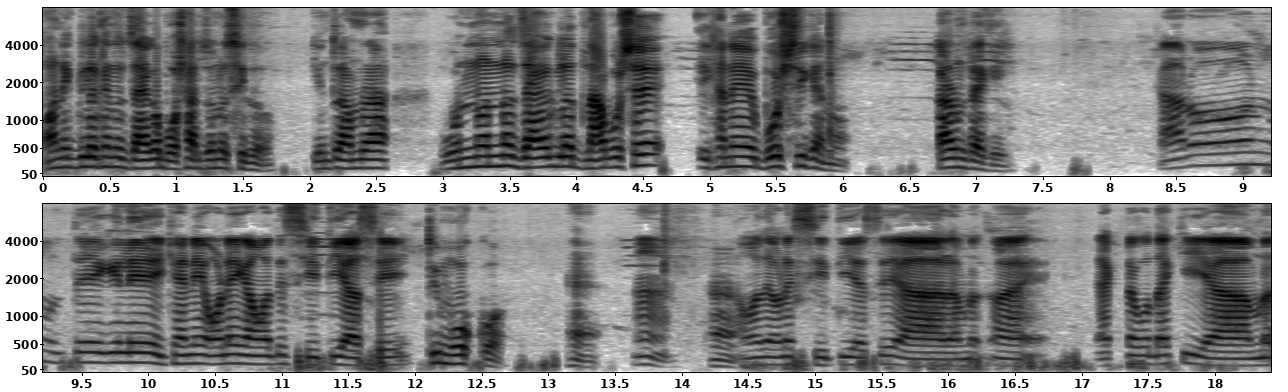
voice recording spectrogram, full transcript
অনেকগুলো কিন্তু জায়গা বসার জন্য ছিল। কিন্তু আমরা অন্য অন্য জায়গাগুলো না বসে এখানে বসছি কেন? কারণটা কি? কারণ বলতে গেলে এখানে অনেক আমাদের স্মৃতি আছে। তুই মুখ ক। হ্যাঁ হ্যাঁ। আমাদের অনেক স্মৃতি আছে আর আমরা একটা কথা কি আমরা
